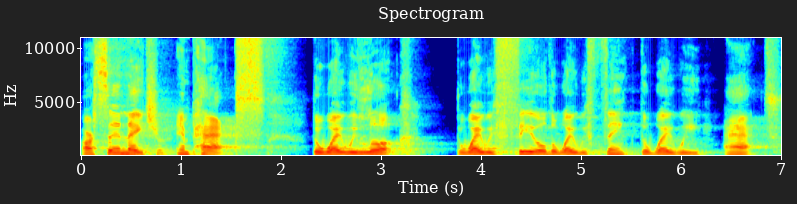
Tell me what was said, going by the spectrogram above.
Our sin nature impacts the way we look, the way we feel, the way we think, the way we act.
